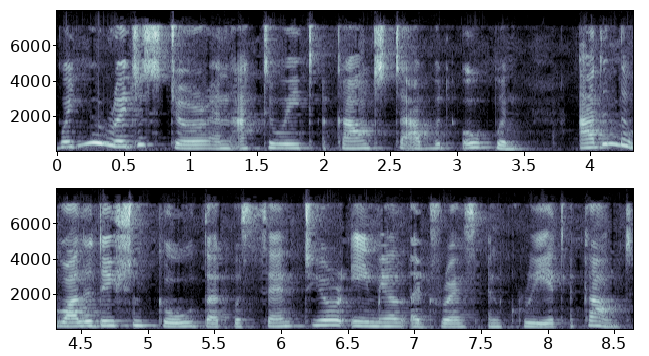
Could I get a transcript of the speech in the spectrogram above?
When you register an activate account tab would open, add in the validation code that was sent to your email address and create account.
